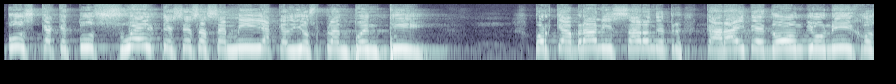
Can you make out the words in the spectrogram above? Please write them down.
Busca que tú sueltes esa semilla que Dios plantó en ti. Porque Abraham y Sara, caray, ¿de dónde un hijo?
